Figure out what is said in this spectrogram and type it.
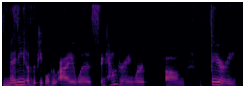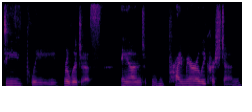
many of the people who I was encountering were um, very deeply religious and primarily Christian.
